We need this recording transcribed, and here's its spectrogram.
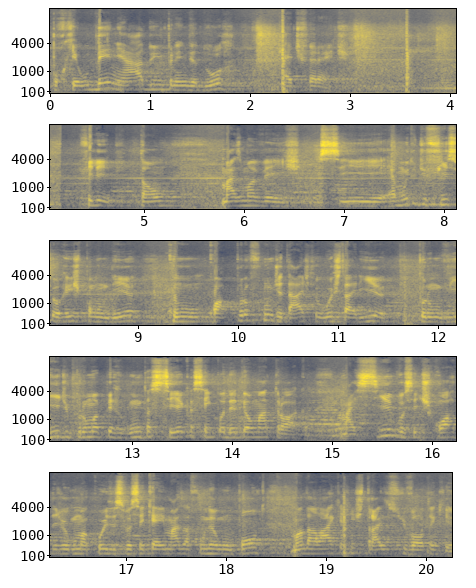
porque o DNA do empreendedor é diferente. Felipe, então mais uma vez, se é muito difícil eu responder com, com a profundidade que eu gostaria por um vídeo, por uma pergunta seca, sem poder ter uma troca. Mas se você discorda de alguma coisa, se você quer ir mais a fundo em algum ponto, manda lá que a gente traz isso de volta aqui.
